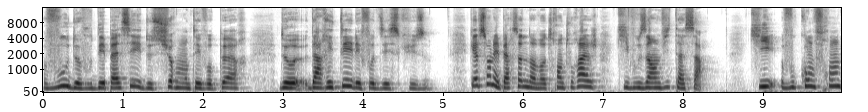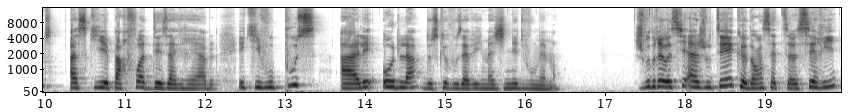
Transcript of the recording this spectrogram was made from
vous, de vous dépasser et de surmonter vos peurs, d'arrêter les fautes excuses. Quelles sont les personnes dans votre entourage qui vous invitent à ça, qui vous confrontent à ce qui est parfois désagréable et qui vous poussent à aller au-delà de ce que vous avez imaginé de vous-même? Je voudrais aussi ajouter que dans cette série,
